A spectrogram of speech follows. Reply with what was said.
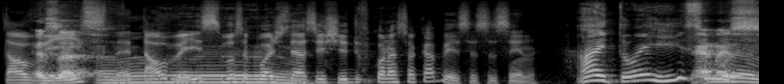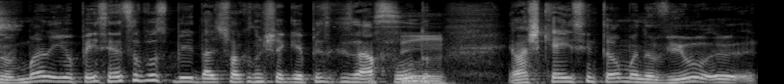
Talvez, Exato. né? Talvez você pode ter Ah. assistido e ficou na sua cabeça essa cena. Ah, então é isso, É, mas- mano. Mano, e eu pensei nessa possibilidade, só que eu não cheguei a pesquisar a fundo. Sim. Eu acho que é isso então, mano, viu? Eu-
